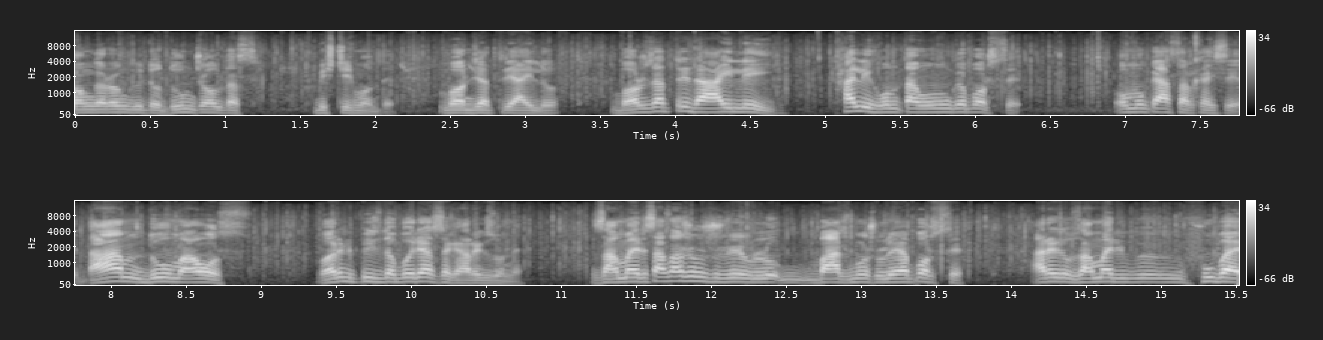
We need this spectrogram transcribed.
রঙ্গারঙ্গি তো ধুম চলতেছে বৃষ্টির মধ্যে। বরযাত্রী আইলো। বরযাত্রীটা আইলেই খালি হন্তাম অমুকে পড়ছে, অমুকে আচার খাইছে। দাম, দুম আওস ঘরের পিছ দা পড়ে আছে আরেকজনে। জামাইয়ের চাচা শ্বশুরে বাস বস লইয়া পড়ছে। আরে জামাইয়ের ফুবাই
